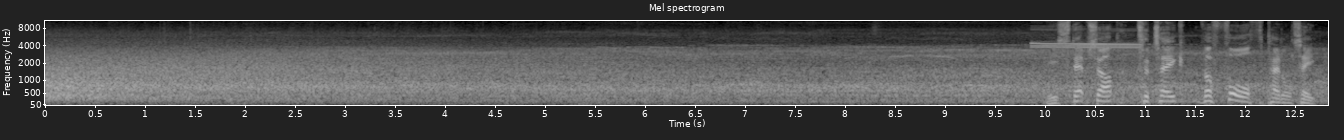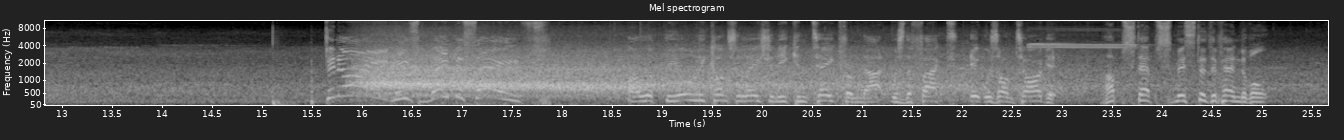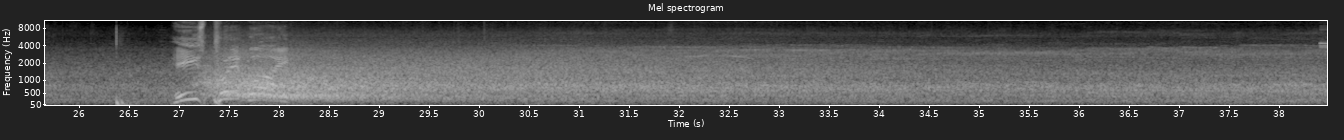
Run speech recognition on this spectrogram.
He steps up to take the fourth penalty. Denied! He's made the save! Oh, look, the only consolation he can take from that was the fact it was on target. Up steps Mr. Dependable. He's put it wide.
